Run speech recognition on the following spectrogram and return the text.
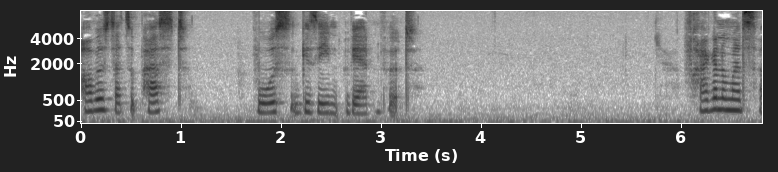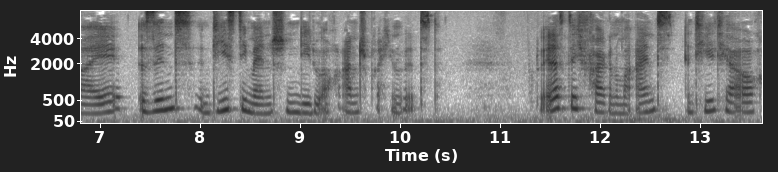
ob es dazu passt, wo es gesehen werden wird. Frage Nummer zwei: Sind dies die Menschen, die du auch ansprechen willst? Du erinnerst dich, Frage Nummer eins enthielt ja auch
